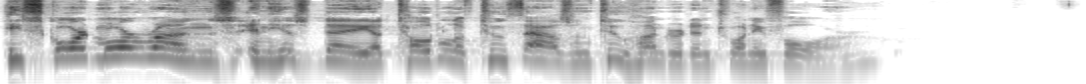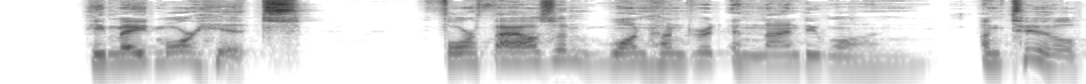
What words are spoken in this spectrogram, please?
He scored more runs in his day, a total of 2,224. He made more hits, 4,191, until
